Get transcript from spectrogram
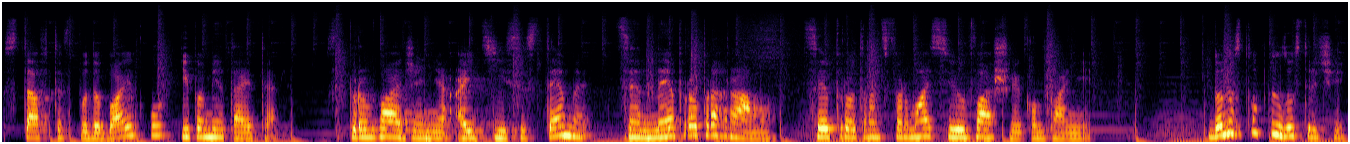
ставте вподобайку і пам'ятайте, впровадження it системи це не про програму, це про трансформацію вашої компанії. До наступних зустрічей!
